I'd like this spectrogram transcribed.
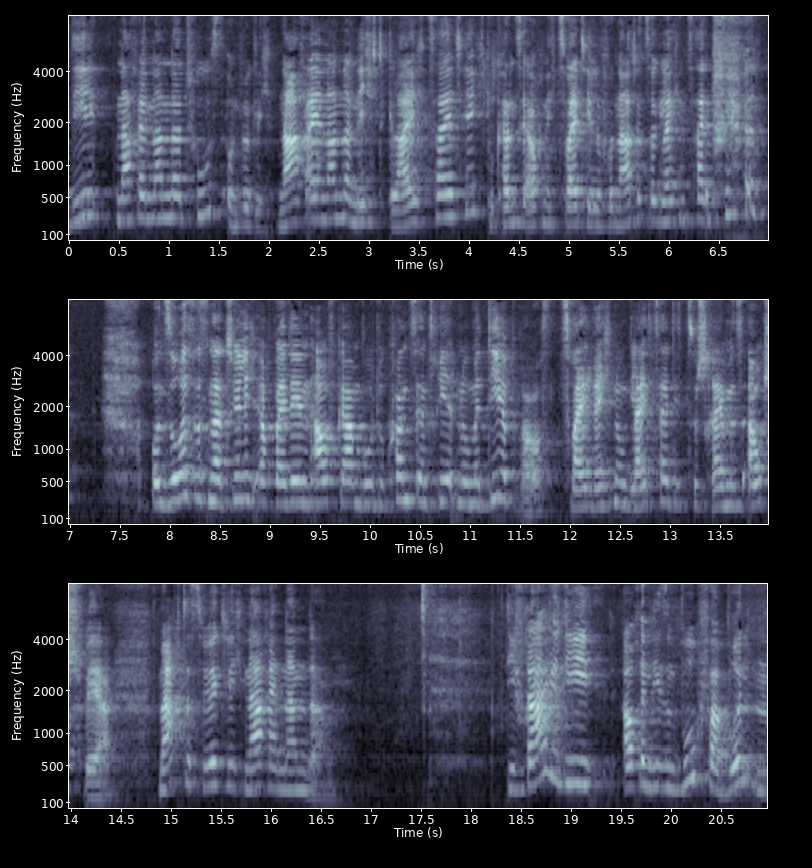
die nacheinander tust und wirklich nacheinander, nicht gleichzeitig. Du kannst ja auch nicht zwei Telefonate zur gleichen Zeit führen. Und so ist es natürlich auch bei den Aufgaben, wo du konzentriert nur mit dir brauchst. Zwei Rechnungen gleichzeitig zu schreiben ist auch schwer. Mach das wirklich nacheinander. Die Frage, die auch in diesem Buch verbunden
